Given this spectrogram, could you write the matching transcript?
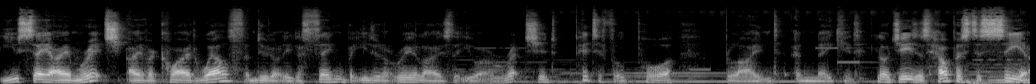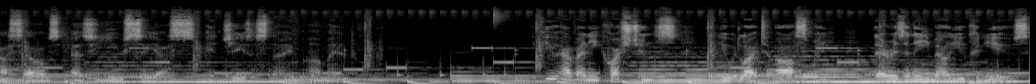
You say, I am rich, I have acquired wealth, and do not need a thing, but you do not realize that you are wretched, pitiful, poor blind, and naked. Lord Jesus, help us to see ourselves as you see us. In Jesus' name, Amen. If you have any questions that you would like to ask me, there is an email you can use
